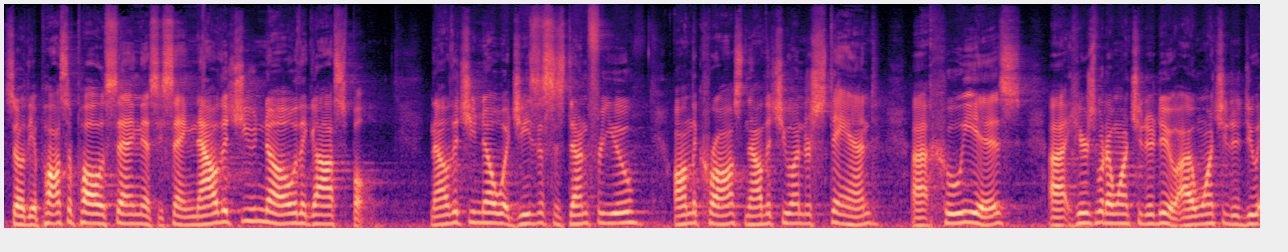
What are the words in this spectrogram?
So the Apostle Paul is saying this. He's saying, Now that you know the gospel, now that you know what Jesus has done for you on the cross, now that you understand uh, who he is, uh, here's what I want you to do. I want you to do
